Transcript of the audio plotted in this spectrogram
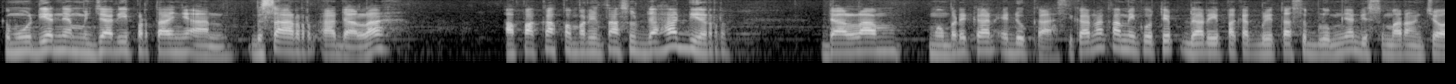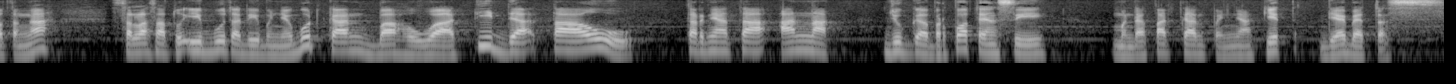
Kemudian yang menjadi pertanyaan besar adalah apakah pemerintah sudah hadir dalam memberikan edukasi? Karena kami kutip dari paket berita sebelumnya di Semarang, Jawa Tengah, Salah satu ibu tadi menyebutkan bahwa tidak tahu ternyata anak juga berpotensi mendapatkan penyakit diabetes.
